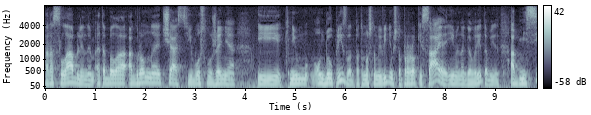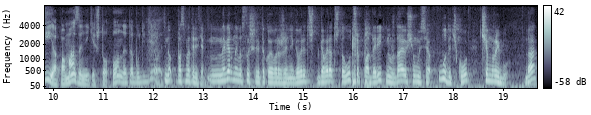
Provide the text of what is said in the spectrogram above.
расслабленным, это была огромная часть его служения и к нему он был призван, потому что мы видим, что пророк Исаия именно говорит об, об Мессии, о помазаннике, что он это будет делать. Ну, посмотрите, наверное, вы слышали такое выражение. Говорит, говорят, что лучше подарить нуждающемуся удочку, чем рыбу да,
